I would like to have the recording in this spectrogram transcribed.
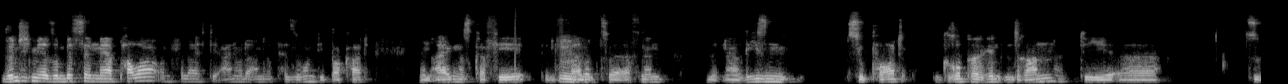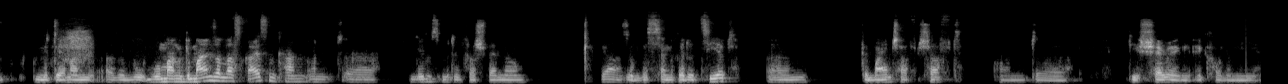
wünsche ich mir so ein bisschen mehr Power und vielleicht die eine oder andere Person, die Bock hat, ein eigenes Café in mhm. Freiburg mhm. zu eröffnen, mit einer riesen Support-Gruppe hinten dran, die äh, zu, mit der man, also wo, wo man gemeinsam was reißen kann und äh, Lebensmittelverschwendung ja so ein bisschen reduziert, ähm, Gemeinschaft schafft und äh, die Sharing Economy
